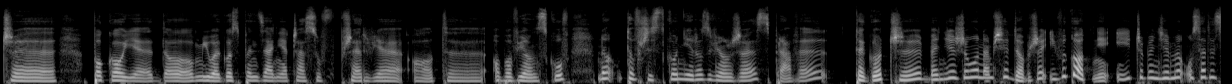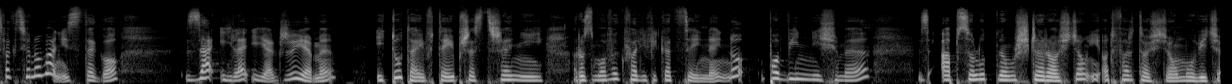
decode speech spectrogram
czy pokoje do miłego spędzania czasu w przerwie od e, obowiązków, no to wszystko nie rozwiąże sprawy tego, czy będzie żyło nam się dobrze i wygodnie i czy będziemy usatysfakcjonowani z tego, za ile i jak żyjemy. I tutaj, w tej przestrzeni rozmowy kwalifikacyjnej, no, powinniśmy z absolutną szczerością i otwartością mówić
